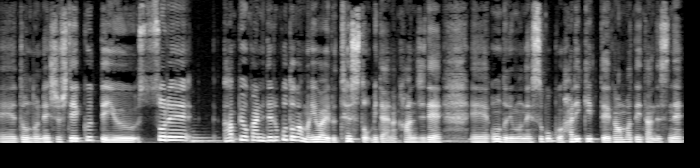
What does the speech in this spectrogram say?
えどんどん練習していくっていう、それ、発表会に出ることが、まあ、いわゆるテストみたいな感じで、えオードリーもね、すごく張り切切って頑張っていたんですね。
